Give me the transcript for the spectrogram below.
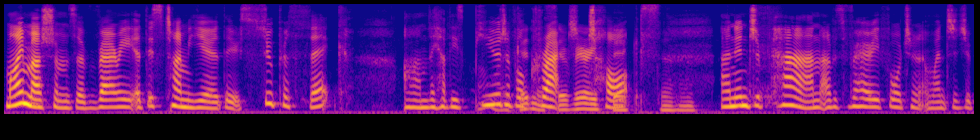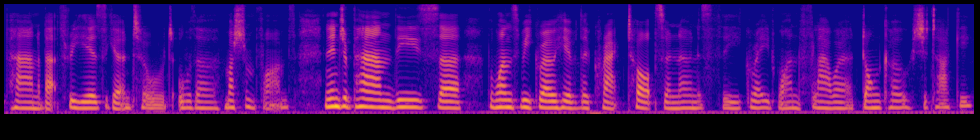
My mushrooms are very, at this time of year, they're super thick. Um, they have these oh beautiful oh cracked tops. Mm-hmm. And in Japan, I was very fortunate. I went to Japan about three years ago and toured all the mushroom farms. And in Japan, these uh, the ones we grow here, the cracked tops, are known as the grade one flower donko shiitake.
